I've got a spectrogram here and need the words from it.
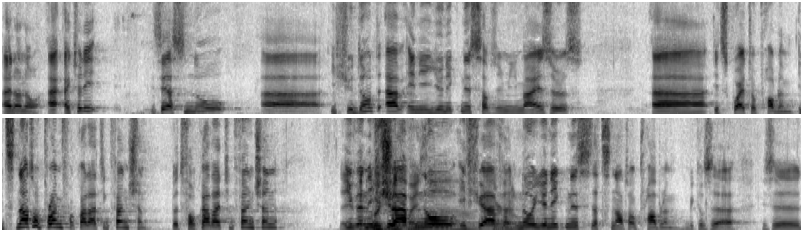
I don't know. A- actually, there's no, uh, if you don't have any uniqueness of the minimizers, uh, it's quite a problem. It's not a problem for quadratic function, but for quadratic function, Yeah, even can if you have no, the if you have uh, no uniqueness, that's not a problem because uh, it's, a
